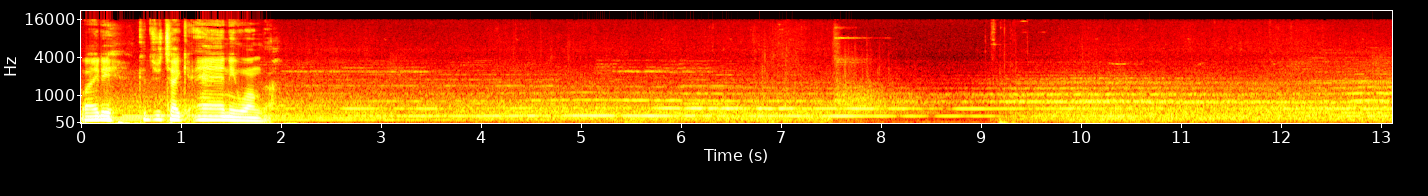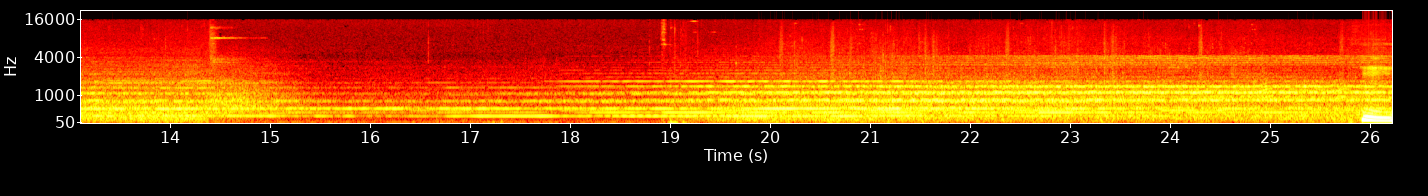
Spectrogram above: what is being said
Lady, could you take any longer? Hmm.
